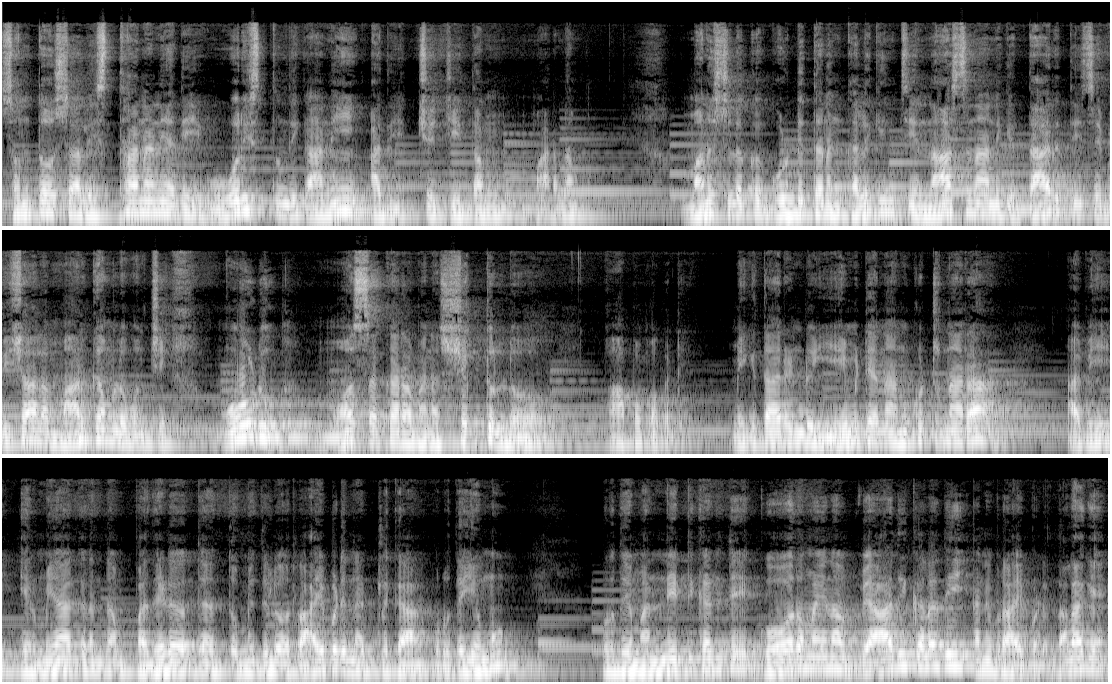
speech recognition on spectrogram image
సంతోషాలు ఇస్తానని అది ఊరిస్తుంది కానీ అది ఇచ్చే జీతం మరణం. మనుషులకు గుడ్డితనం కలిగించి నాశనానికి దారితీసే విశాల మార్గంలో ఉంచి మూడు మోసకరమైన శక్తుల్లో పాపం ఒకటి. మిగతా రెండు ఏమిటని అనుకుంటున్నారా? అవి ఇర్మియా గ్రంథం పదిహేడవ అధ్యాయం తొమ్మిదిలో రాయబడినట్లుగా హృదయము హృదయం అన్నిటికంటే ఘోరమైన వ్యాధి కలది అని వ్రాయబడింది. అలాగే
